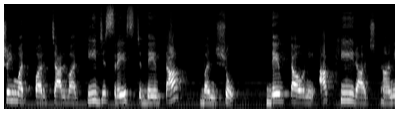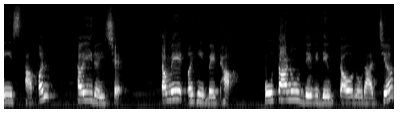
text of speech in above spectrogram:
શ્રીમત પર ચાલવાથી જ શ્રેષ્ઠ દેવતા બનશો. દેવતાઓની આખી રાજધાની સ્થાપન થઈ રહી છે. તમે અહીં બેઠા પોતાનું દેવી દેવતાઓનું રાજ્ય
